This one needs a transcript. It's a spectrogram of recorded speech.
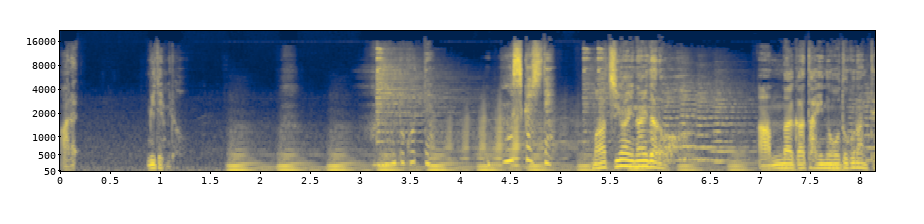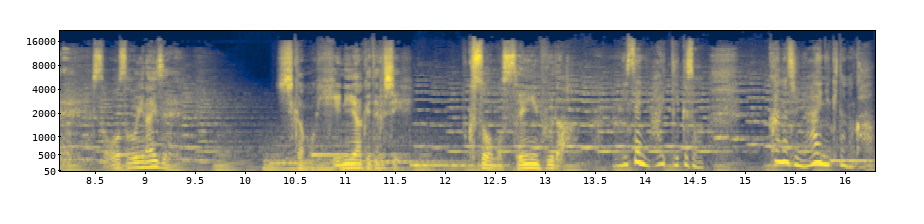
あれ見てみろ。あの男ってもしかして。間違いないだろうあんなガタイの男なんてそうそういないぜ。しかも日に焼けてるし服装も繊維風だ。店に入っていくぞ。彼女に会いに来たのか。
